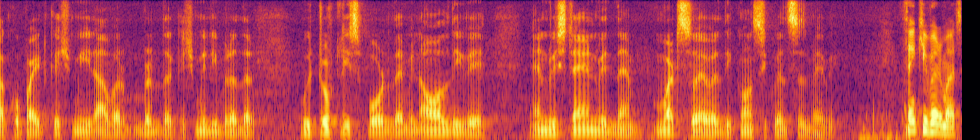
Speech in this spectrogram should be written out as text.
occupied Kashmir our brother Kashmiri brother we totally support them in all the way and we stand with them whatsoever the consequences may be thank you very much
